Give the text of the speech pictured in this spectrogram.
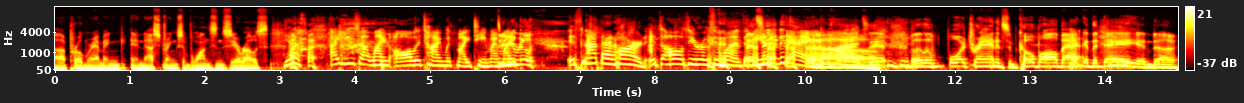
uh, programming in uh, strings of ones and zeros. Yes, I use that line all the time with my team. I'm Do you like, really? it's not that hard. It's all zeros and ones. At the end of the day, come on. That's it. A little Fortran and some COBOL back in the day, and uh,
